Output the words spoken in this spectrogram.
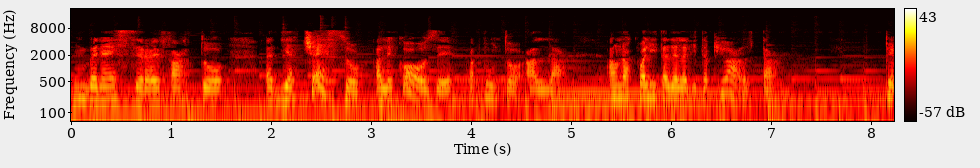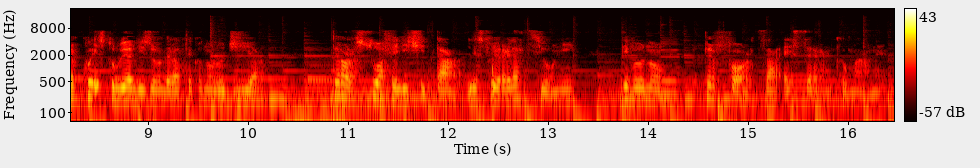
un benessere fatto eh, di accesso alle cose, appunto alla, a una qualità della vita più alta. Per questo lui ha bisogno della tecnologia, però la sua felicità, le sue relazioni devono per forza essere anche umane.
